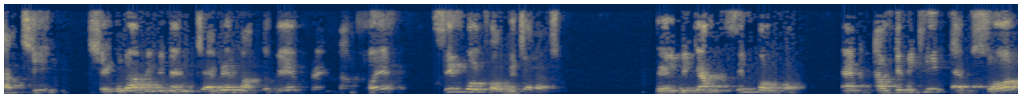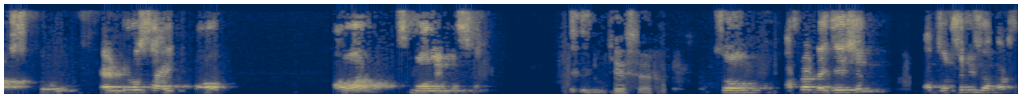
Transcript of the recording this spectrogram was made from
খাচ্ছি, সেগুলা বিভিন্ন এনজাইমের মাধ্যমে ব্রেন হয়ে সিম্পল ফর্মে চলে আসে। They will become simple form and ultimately absorbs through enterocyte of our small intestine. Yes, sir. So after digestion, absorption is occurs.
